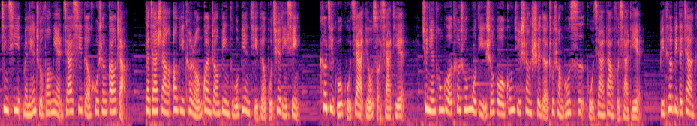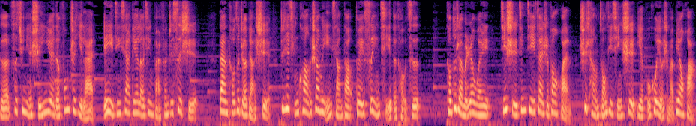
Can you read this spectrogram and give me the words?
近期美联储方面加息的呼声高涨，再加上奥密克戎冠状病毒变体的不确定性，科技股股价有所下跌。去年通过特殊目的收购工具上市的初创公司股价大幅下跌，比特币的价格自去年十一月的峰值以来，也已经下跌了近百分之四十。但投资者表示，这些情况尚未影响到对私营企业的投资。投资者们认为，即使经济暂时放缓，市场总体形势也不会有什么变化。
